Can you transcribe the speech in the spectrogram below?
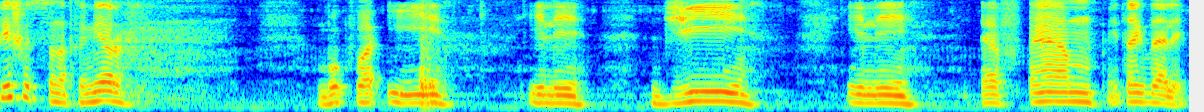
пишутся, например, буква И или G или FM и так далее.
